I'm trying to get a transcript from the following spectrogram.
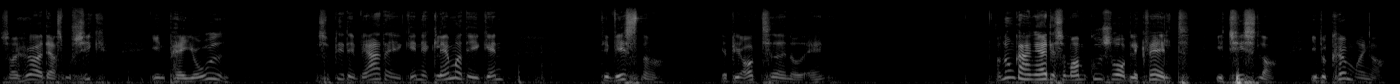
så jeg hører deres musik i en periode. Men så bliver det hverdag igen. Jeg glemmer det igen. Det visner. Jeg bliver optaget af noget andet. Og nogle gange er det som om Guds ord bliver kvalt i tisler, i bekymringer,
